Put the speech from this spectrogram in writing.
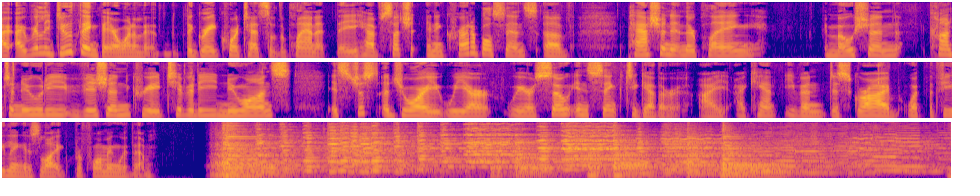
I, I, really do think they are one of the, the great quartets of the planet. They have such an incredible sense of passion in their playing, emotion, continuity, vision, creativity, nuance. It's just a joy. We are we are so in sync together. I, I can't even describe what the feeling is like performing with them.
